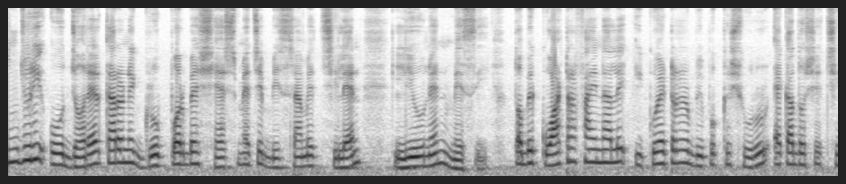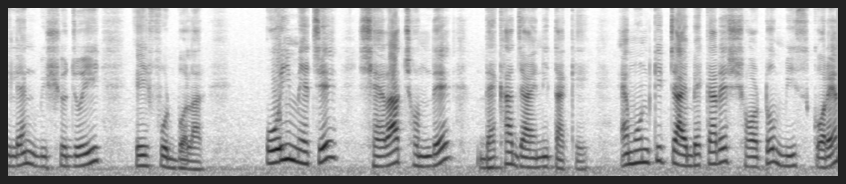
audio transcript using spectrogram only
ইনজুরি ও জ্বরের কারণে গ্রুপ পর্বের শেষ ম্যাচে বিশ্রামে ছিলেন লিওনেল মেসি। তবে কোয়ার্টার ফাইনালে ইকুয়েডরের বিপক্ষে শুরুর একাদশে ছিলেন বিশ্বজয়ী এই ফুটবলার। ওই ম্যাচে সেরা ছন্দে দেখা যায়নি তাকে, এমনকি টাইব্রেকারের শটও মিস করেন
